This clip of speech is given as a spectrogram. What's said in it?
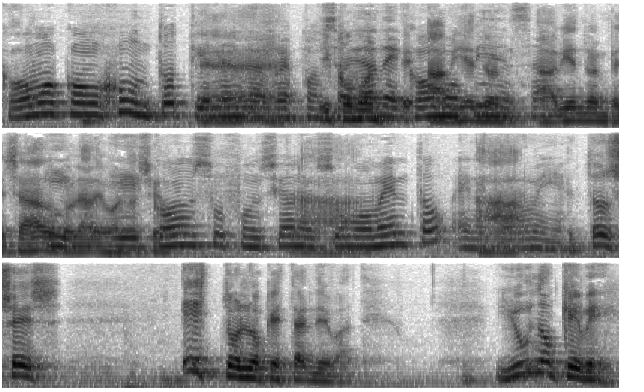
como conjunto tienen la eh, responsabilidad de cómo habiendo, piensan. Habiendo empezado con la devaluación. Y con su función en su momento en ah, economía. Entonces, esto es lo que está en debate. Y uno que ve,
